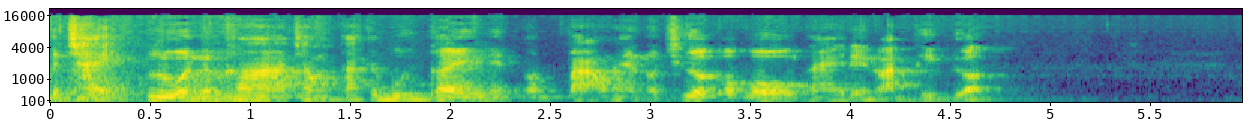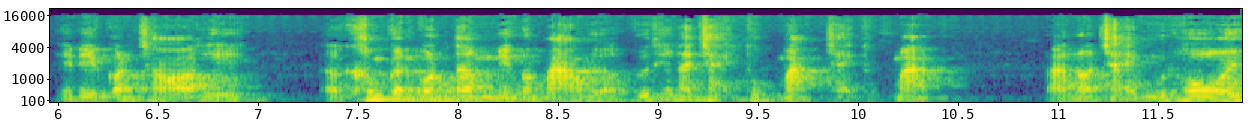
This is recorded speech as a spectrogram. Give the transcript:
cứ chạy luồn được qua trong các cái bụi cây, nên con báo này nó chưa có vồ ngay để nó ăn thịt được. Thế thì con chó thì ờ, không cần quan tâm đến con báo nữa, cứ thế là chạy thục mạng, chạy thục mạng. Và nó chạy một hồi,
